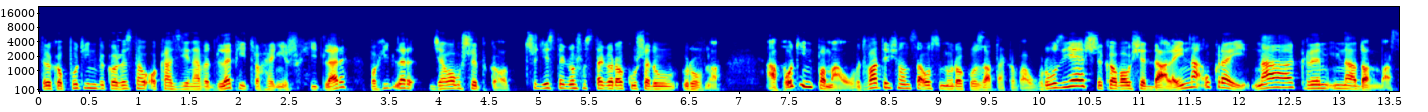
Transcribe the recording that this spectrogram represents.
tylko Putin wykorzystał okazję nawet lepiej trochę niż Hitler, bo Hitler działał szybko. 36 roku szedł równo. A Putin pomału. W 2008 roku zaatakował Gruzję, szykował się dalej na Ukrainę, na Krym i na Donbas.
